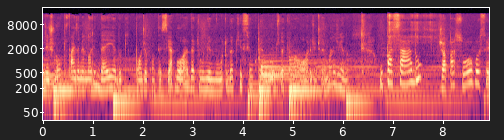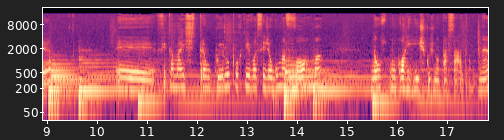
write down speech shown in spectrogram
A gente não faz a menor ideia do que pode acontecer agora, daqui um minuto, daqui cinco minutos, daqui uma hora. A gente não imagina. O passado já passou, você é, fica mais tranquilo porque você de alguma forma não, não corre riscos no passado, né?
